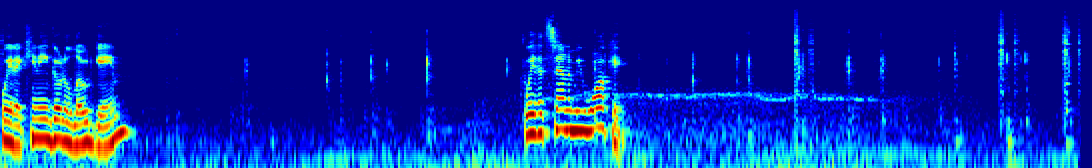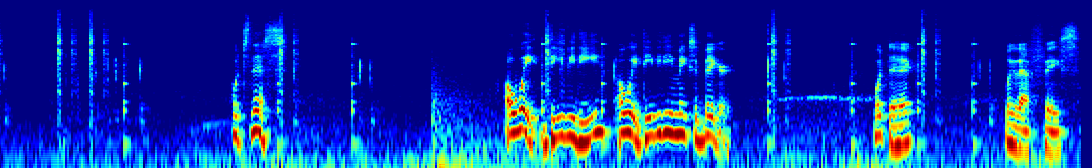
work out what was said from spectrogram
Wait, I can't even go to load game? Wait, that sounded me walking. What's this? Oh wait, DVD? Oh wait, DVD makes it bigger. What the heck? Look at that face.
